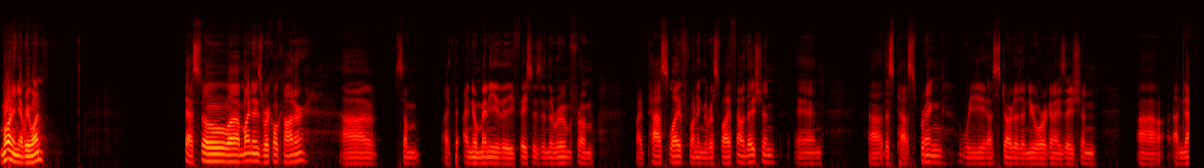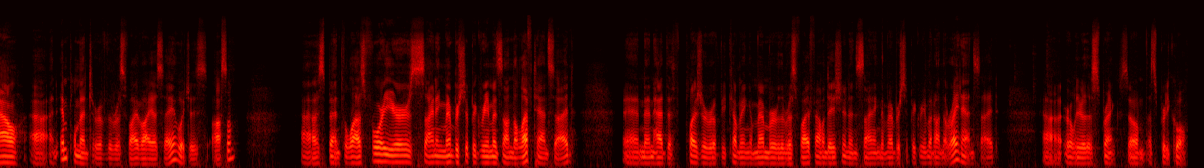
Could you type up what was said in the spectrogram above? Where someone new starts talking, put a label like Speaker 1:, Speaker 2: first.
Speaker 1: Morning, everyone. Yeah, so uh, my name is Rick O'Connor. Uh, some, I, I, know many of the faces in the room from my past life running the RISC-V Foundation. And uh, this past spring, we uh, started a new organization. Uh, I'm now uh, an implementer of the RISC-V ISA, which is awesome. I spent the last four years signing membership agreements on the left-hand side and then had the pleasure of becoming a member of the RISC-V Foundation and signing the membership agreement on the right-hand side uh, earlier this spring. So that's pretty cool.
